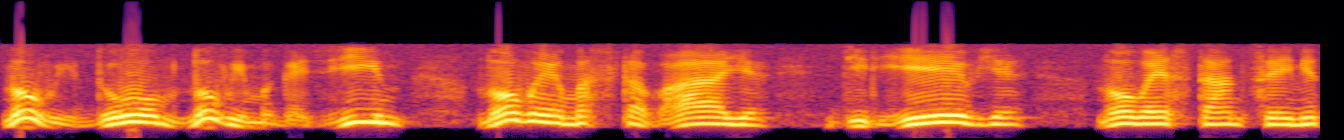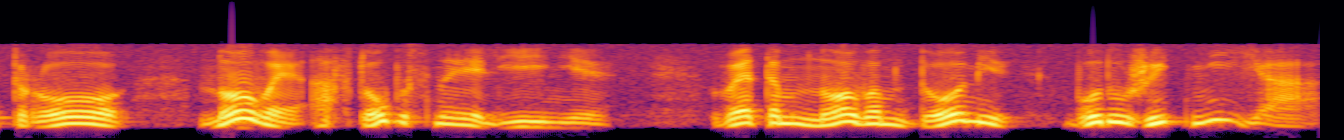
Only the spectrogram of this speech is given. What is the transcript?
Новый дом, новый магазин, новая мостовая, деревья, новая станция метро, новая автобусная линия. В этом новом доме буду жить не я.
